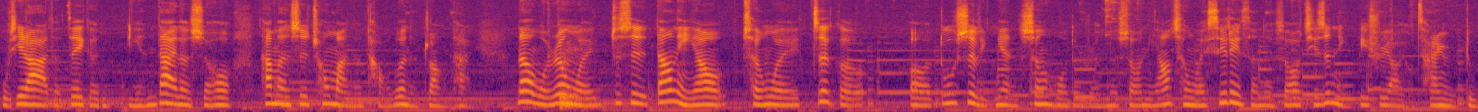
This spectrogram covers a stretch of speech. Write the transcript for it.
古希腊的这个年代的时候，他们是充满了讨论的状态。那我认为，就是当你要成为这个呃都市里面生活的人的时候，你要成为 citizen 的时候，其实你必须要有参与度。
